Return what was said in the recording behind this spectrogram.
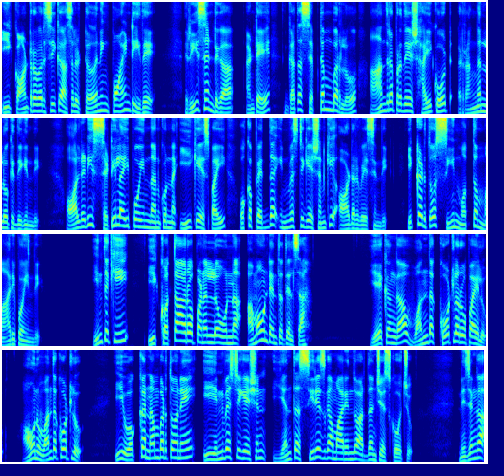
ఈ కాంట్రవర్సీకి అసలు టర్నింగ్ పాయింట్ ఇదే. రీసెంట్గా అంటే గత సెప్టెంబర్లో ఆంధ్రప్రదేశ్ హైకోర్టు రంగంలోకి దిగింది. ఆల్రెడీ సెటిల్ అయిపోయిందనుకున్న ఈ కేసుపై ఒక పెద్ద ఇన్వెస్టిగేషన్కి ఆర్డర్ వేసింది. ఇక్కడితో సీన్ మొత్తం మారిపోయింది. ఇంతకీ ఈ కొత్త ఆరోపణల్లో ఉన్న అమౌంట్ ఎంతో తెలుసా? ఏకంగా వంద కోట్ల రూపాయలు. అవును వంద కోట్లు. ఈ ఒక్క నంబర్తోనే ఈ ఇన్వెస్టిగేషన్ ఎంత సీరియస్గా మారిందో అర్థం చేసుకోవచ్చు. నిజంగా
